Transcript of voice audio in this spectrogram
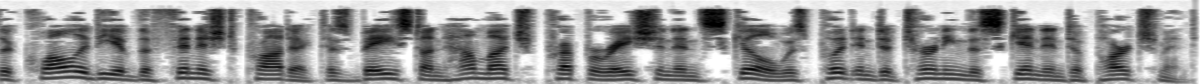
the quality of the finished product is based on how much preparation and skill was put into turning the skin into parchment.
